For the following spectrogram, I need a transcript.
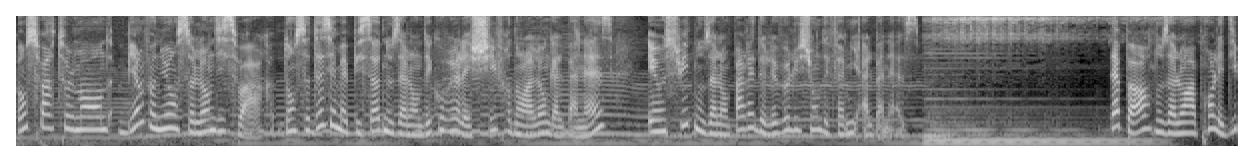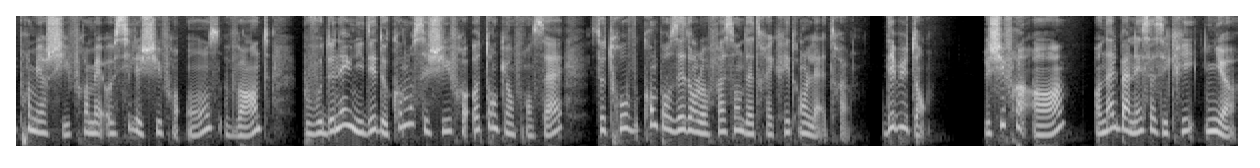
Bonsoir tout le monde, bienvenue en ce lundi soir. Dans ce deuxième épisode, nous allons découvrir les chiffres dans la langue albanaise et ensuite nous allons parler de l'évolution des familles albanaises. D'abord, nous allons apprendre les dix premiers chiffres, mais aussi les chiffres 11, 20, pour vous donner une idée de comment ces chiffres, autant qu'en français, se trouvent composés dans leur façon d'être écrites en lettres. Débutons. Le chiffre 1, en albanais, ça s'écrit nya.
